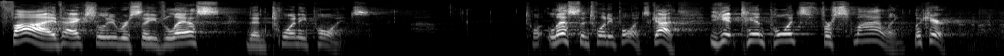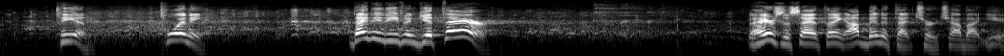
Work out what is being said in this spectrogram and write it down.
Five actually received less than 20 points. Tw- less than 20 points. Guys, you get 10 points for smiling. Look here 10, 20. They didn't even get there. Now, here's the sad thing I've been at that church. How about you?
